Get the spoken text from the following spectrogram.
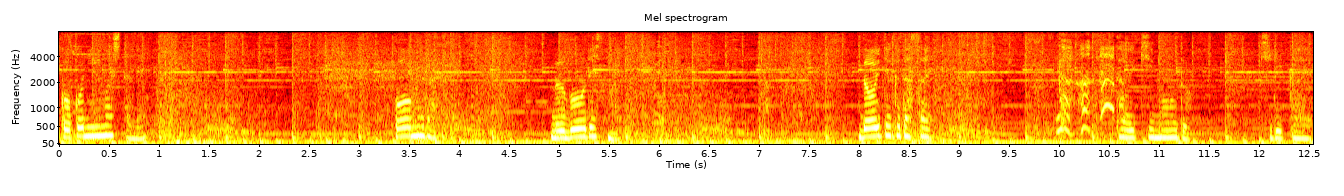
ここにいましたね。ホームラン。無謀ですね。どいてください。待機モード。切り替え。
